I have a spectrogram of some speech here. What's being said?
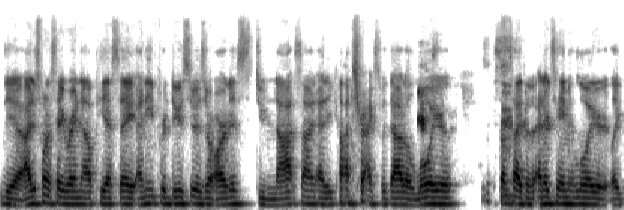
Yeah, I just want to say right now, PSA: any producers or artists do not sign any contracts without a lawyer, some type of entertainment lawyer. Like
